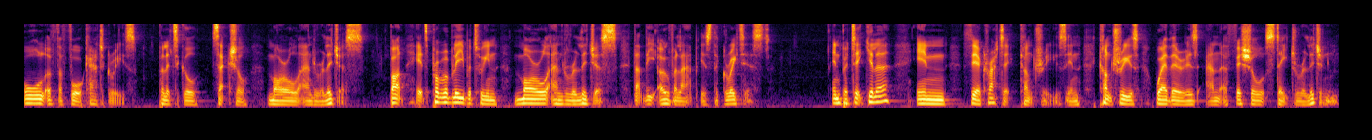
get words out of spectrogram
all of the four categories political, sexual, moral, and religious. But it's probably between moral and religious that the overlap is the greatest. In particular, in theocratic countries, in countries where there is an official state religion,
